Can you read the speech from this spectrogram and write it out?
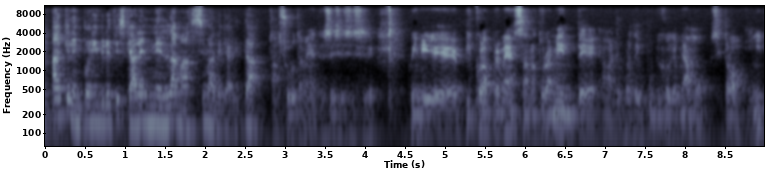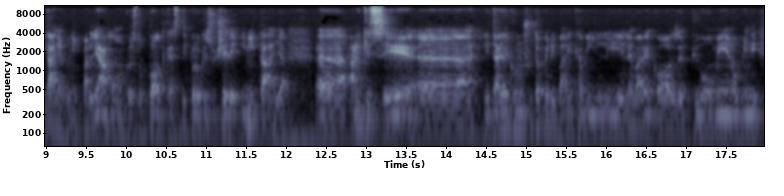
Mm. anche l'imponibile fiscale nella massima legalità. Assolutamente, sì, sì, sì, sì. Quindi, eh, piccola premessa, naturalmente la maggior parte del pubblico che abbiamo si trova in Italia, quindi parliamo in questo podcast di quello che succede in Italia, eh, anche se eh, l'Italia è conosciuta per i vari cavilli, le varie cose, più o meno, quindi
